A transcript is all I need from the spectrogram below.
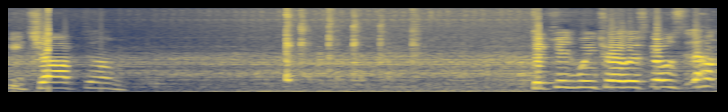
He chopped him. The Kid Wii trailers goes down.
